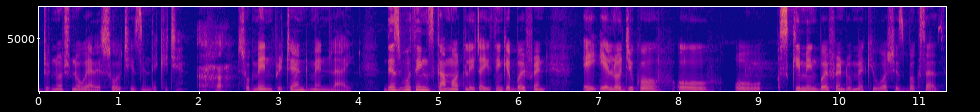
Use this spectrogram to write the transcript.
do not know where the salt is in the kitchen. Uh-huh. So men pretend, men lie. These two things come out later. You think a boyfriend, a, a logical or or scheming boyfriend will make you wash his boxers.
